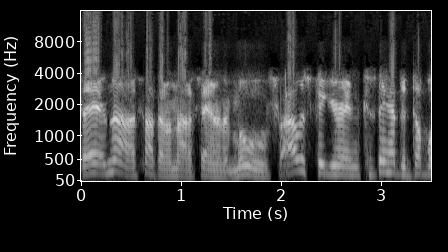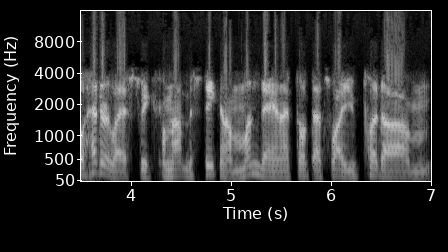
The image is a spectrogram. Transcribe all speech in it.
fan. No, it's not that I'm not a fan of the move. I was figuring because they had the double header last week, if I'm not mistaken, on Monday, and I thought that's why you put um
